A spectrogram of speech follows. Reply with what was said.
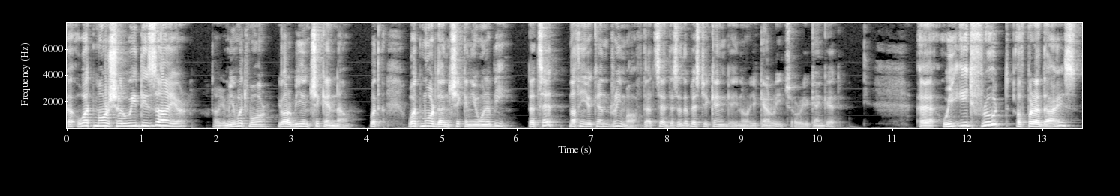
uh, What more shall we desire? You mean, what more? You are being chicken now. What, what more than chicken you want to be? That's it. Nothing you can dream of. That's it. This is the best you can, you know, you can reach or you can get. Uh, we eat fruit of paradise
